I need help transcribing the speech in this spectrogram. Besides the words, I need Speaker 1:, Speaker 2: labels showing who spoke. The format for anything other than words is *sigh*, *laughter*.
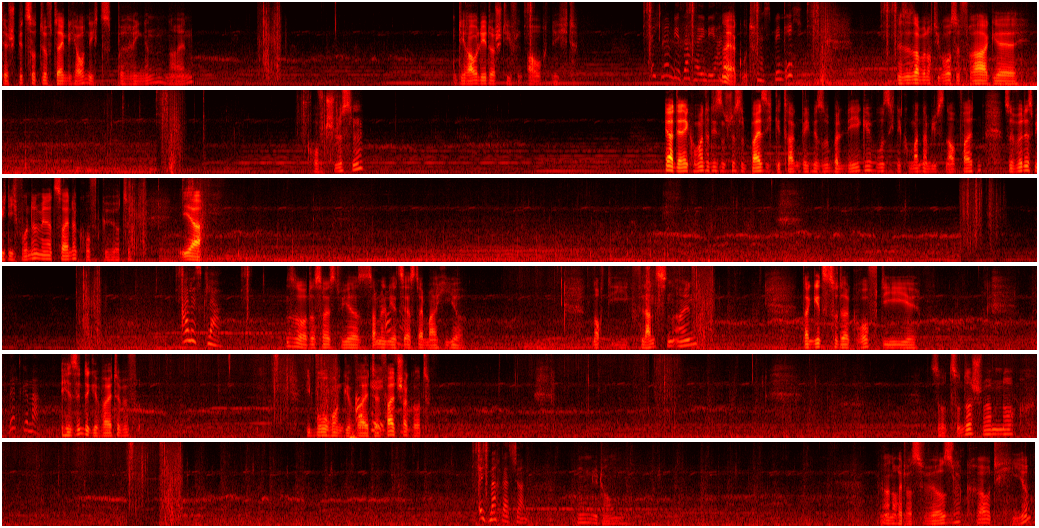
Speaker 1: Der Spitzer dürfte eigentlich auch nichts bringen. Nein. Und die Raulederstiefel auch nicht.
Speaker 2: Ich nehme die Sache in die Hand.
Speaker 1: Naja, gut.
Speaker 2: Das bin ich.
Speaker 1: Es ist aber noch die große Frage. Gruftschlüssel. Ja, der Nekromant hat diesen Schlüssel bei sich getragen. Wenn ich mir so überlege, wo sich Nekromanten am liebsten aufhalten, so würde es mich nicht wundern, wenn er zu einer Gruft gehörte. Ja.
Speaker 2: Alles klar.
Speaker 1: So, das heißt, wir sammeln jetzt erst einmal hier noch die Pflanzen ein. Dann geht's zu der Gruft, die
Speaker 2: Wird gemacht.
Speaker 1: Hesinde-Geweihte bef Die Boron-Geweihte. Falscher Gott. So, Zunderschwamm noch.
Speaker 2: Ich mach das schon.
Speaker 1: Dum-di-dum. Ja, noch etwas Würselkraut hier.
